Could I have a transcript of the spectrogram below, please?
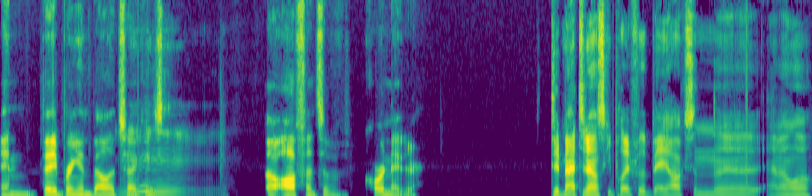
and they bring in Belichick as hmm. Offensive coordinator. Did Matt Danowski play for the Bayhawks in the MLO?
